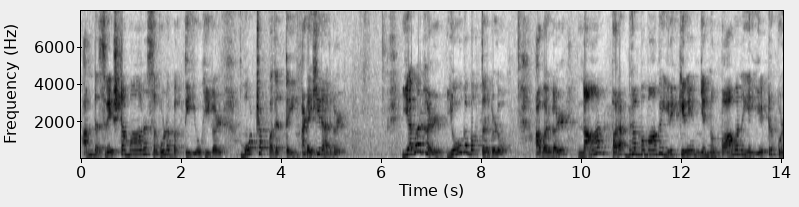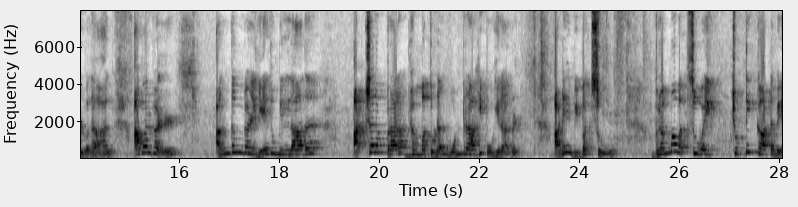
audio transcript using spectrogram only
அந்த சிரேஷ்டமான சகுண பக்தி யோகிகள் மோட்சப்பதத்தை அடைகிறார்கள். எவர்கள் யோக பக்தர்களோ அவர்கள் நான் பரபிரம்மமாக இருக்கிறேன் என்னும் பாவனையை ஏற்றுக்கொள்வதால் அவர்கள் அங்கங்கள் ஏதுமில்லாத அச்சர பிரரபிரம்மத்துடன் ஒன்றாகி போகிறார்கள். அடே விபத்சு பிரம்மவத்சுவை சுட்டிக்காட்டவே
